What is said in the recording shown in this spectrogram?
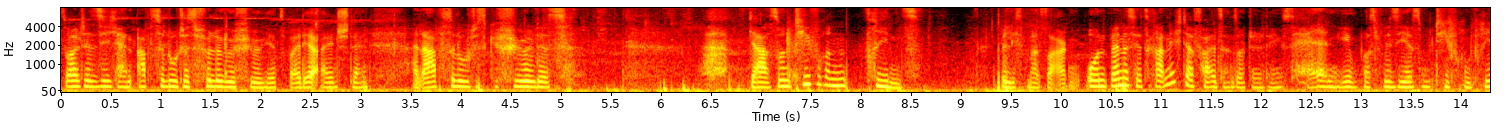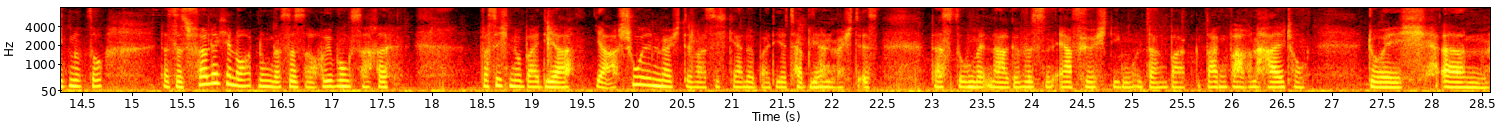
sollte sich ein absolutes Füllegefühl jetzt bei dir einstellen. Ein absolutes Gefühl des, ja, so einen tieferen Friedens, will ich mal sagen. Und wenn es jetzt gerade nicht der Fall sein sollte, du denkst, hä, nee, was will sie jetzt mit tieferen Frieden und so, das ist völlig in Ordnung, das ist auch Übungssache. Was ich nur bei dir ja, schulen möchte, was ich gerne bei dir etablieren möchte, ist, dass du mit einer gewissen ehrfürchtigen und dankbar, dankbaren Haltung durch, ähm,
